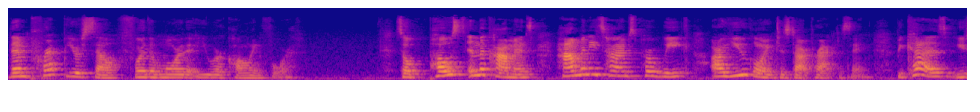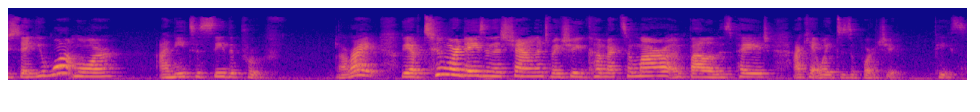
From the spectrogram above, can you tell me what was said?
then prep yourself for the more that you are calling forth. So post in the comments how many times per week are you going to start practicing? Because you say you want more, I need to see the proof. All right, we have two more days in this challenge. Make sure you come back tomorrow and follow this page. I can't wait to support you. Peace.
